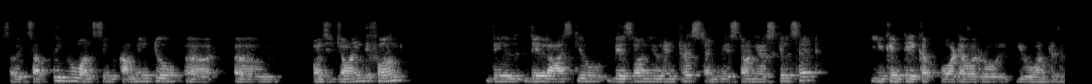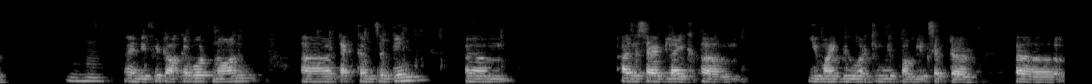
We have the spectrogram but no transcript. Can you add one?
So it's up to you once you come into uh, um, once you join the firm, they'll they will ask you based on your interest and based on your skill set, you can take up whatever role you want to do. Mm-hmm. And if you talk about non uh, tech consulting, um, as I said, like um, you might be working with public sector uh,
